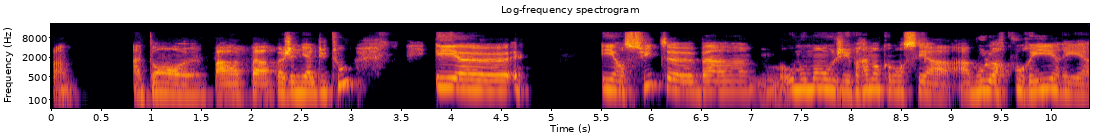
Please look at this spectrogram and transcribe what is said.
un temps pas, pas, pas génial du tout. Et, et ensuite, ben, au moment où j'ai vraiment commencé à, vouloir courir et euh,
